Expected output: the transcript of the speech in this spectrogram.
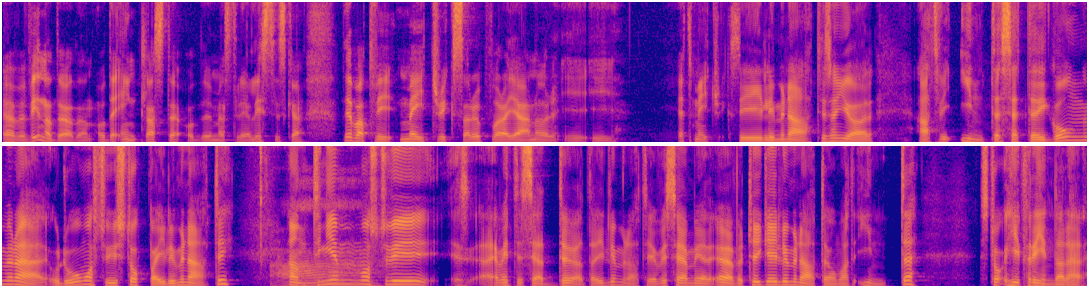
övervinna döden och det enklaste och det mest realistiska, det är bara att vi matrixar upp våra hjärnor i, i ett matrix. Det är Illuminati som gör att vi inte sätter igång med det här och då måste vi ju stoppa Illuminati. Antingen Ah. måste vi, jag vill inte säga döda Illuminati, jag vill säga mer övertyga Illuminati om att inte stå, förhindra det här.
